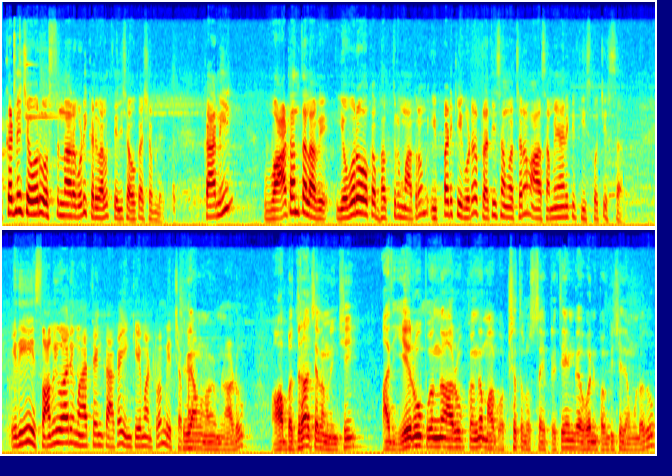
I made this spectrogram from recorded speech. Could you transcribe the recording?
అక్కడి నుంచి ఎవరు వస్తున్నారో కూడా ఇక్కడ వాళ్ళకి తెలిసే అవకాశం లేదు. కానీ వాటంతలు అవే ఎవరో ఒక భక్తుడు మాత్రం ఇప్పటికీ కూడా ప్రతి సంవత్సరం ఆ సమయానికి తీసుకొచ్చి ఇస్తారు. ఇది స్వామివారి మహత్యం కాక ఇంకేమంటారో మీరు చెప్పారు నాడు ఆ భద్రాచలం నుంచి అది ఏ రూపకంగా ఆ రూపకంగా మాకు అక్షతలు వస్తాయి. ప్రత్యేకంగా ఎవరిని పంపించేది ఏమి ఉండదు.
